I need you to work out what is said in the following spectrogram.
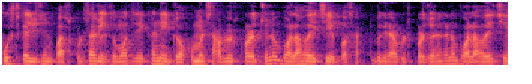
পোস্ট গ্র্যাজুয়েশন পাস করে থাকলে তোমাদের এখানে ডকুমেন্টস আপলোড করার জন্য বলা হয়েছে বা সার্টিফিকেট আপলোড করার জন্য এখানে বলা হয়েছে।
